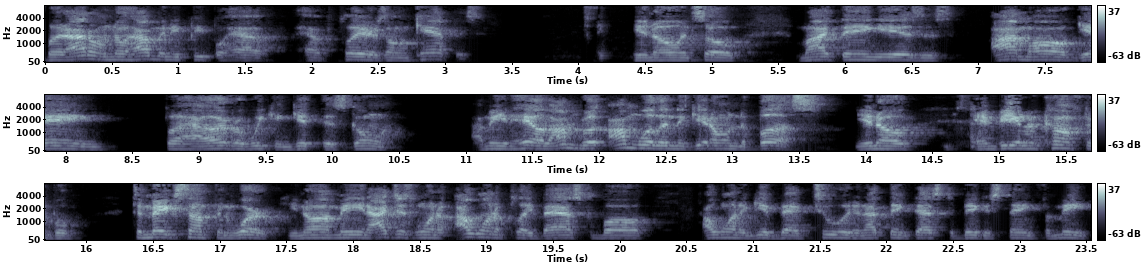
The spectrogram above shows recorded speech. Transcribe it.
but I don't know how many people have have players on campus, you know. And so my thing is, is I'm all game for however we can get this going. I mean, hell, I'm I'm willing to get on the bus, you know, and be uncomfortable to make something work. You know what I mean? I just want to I want to play basketball. I want to get back to it, and I think that's the biggest thing for me.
